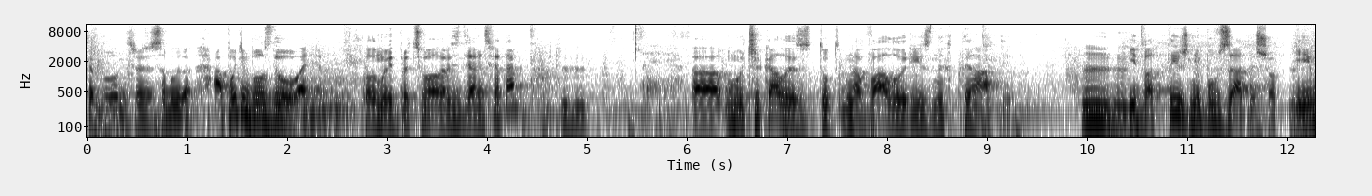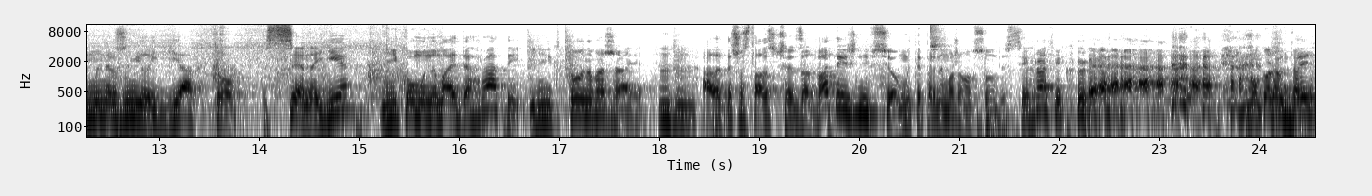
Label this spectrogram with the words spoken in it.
Це було щось особливе. А потім було здивування. Коли ми відпрацювали Різдвяні свята, е, ми чекали тут навалу різних театрів. І два тижні був затишок. І ми не розуміли, як то сцена є, нікому немає де грати, і ніхто не бажає. Але те, що сталося ще за два тижні, все, ми тепер не можемо всунутися в цей графік. Бо кожен Тобто, день.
